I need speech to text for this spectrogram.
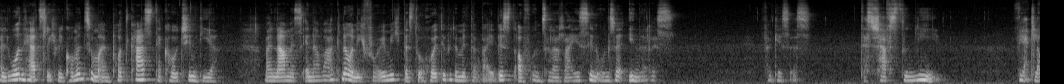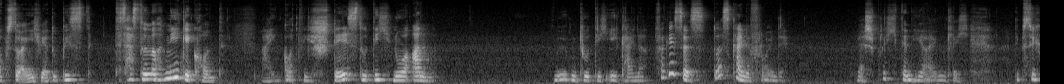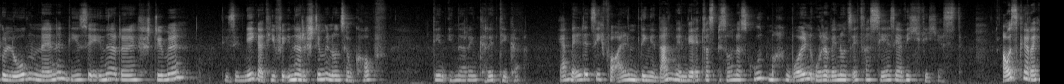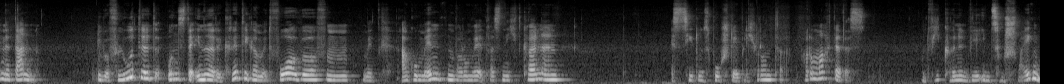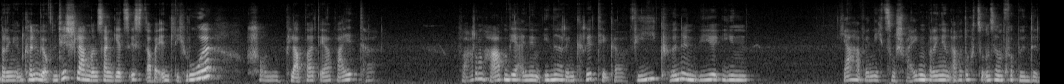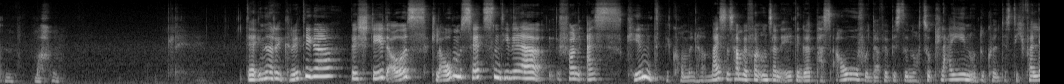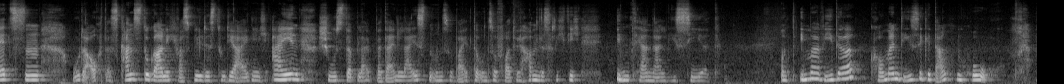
Hallo und herzlich willkommen zu meinem Podcast Der Coach in dir. Mein Name ist Enna Wagner und ich freue mich, dass du heute wieder mit dabei bist auf unserer Reise in unser Inneres. Vergiss es, das schaffst du nie. Wer glaubst du eigentlich, wer du bist? Das hast du noch nie gekonnt. Mein Gott, wie stellst du dich nur an? Mögen tut dich eh keiner. Vergiss es, du hast keine Freunde. Wer spricht denn hier eigentlich? Die Psychologen nennen diese innere Stimme, diese negative innere Stimme in unserem Kopf, den inneren Kritiker. Er meldet sich vor allem Dingen dann, wenn wir etwas besonders gut machen wollen oder wenn uns etwas sehr, sehr wichtig ist. Ausgerechnet dann überflutet uns der innere Kritiker mit Vorwürfen, mit Argumenten, warum wir etwas nicht können, es zieht uns buchstäblich runter. Warum macht er das? Und wie können wir ihn zum Schweigen bringen? Können wir auf den Tisch schlagen und sagen, jetzt ist aber endlich Ruhe? Schon plappert er weiter. Warum haben wir einen inneren Kritiker? Wie können wir ihn, ja, wenn nicht zum Schweigen bringen, aber doch zu unserem Verbündeten machen? Der innere Kritiker besteht aus Glaubenssätzen, die wir schon als Kind bekommen haben. Meistens haben wir von unseren Eltern gehört, pass auf und dafür bist du noch zu klein und du könntest dich verletzen oder auch das kannst du gar nicht, was bildest du dir eigentlich ein, Schuster bleibt bei deinen Leisten und so weiter und so fort. Wir haben das richtig internalisiert. Und immer wieder kommen diese Gedanken hoch.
